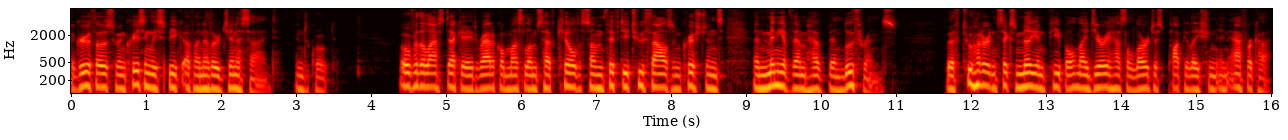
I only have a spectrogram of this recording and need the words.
agree with those who increasingly speak of another genocide. Over the last decade, radical Muslims have killed some 52,000 Christians, and many of them have been Lutherans. With 206 million people, Nigeria has the largest population in Africa.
